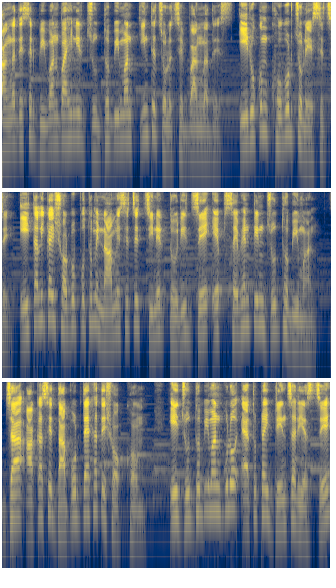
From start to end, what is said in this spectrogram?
বাংলাদেশের বিমান বাহিনীর যুদ্ধ বিমান কিনতে চলেছে বাংলাদেশ। এরকম খবর চলে এসেছে। এই তালিকায় সর্বপ্রথমে নাম এসেছে চীনের তৈরি জে এফ সেভেন্টিন যুদ্ধ বিমান, যা আকাশে দাপট দেখাতে সক্ষম। এই যুদ্ধ বিমানগুলো এতটাই ডেঞ্জারিয়াস যে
